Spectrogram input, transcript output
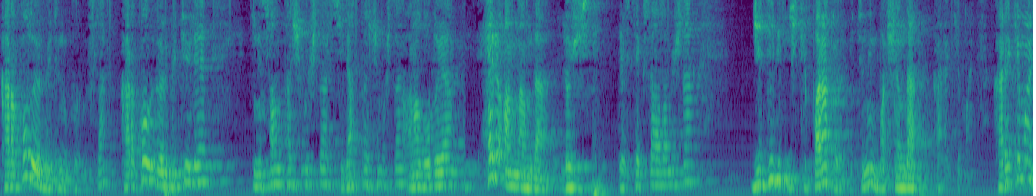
karakol örgütünü kurmuşlar. Karakol örgütüyle insan taşımışlar, silah taşımışlar. Anadolu'ya her anlamda lojistik destek sağlamışlar. Ciddi bir istihbarat örgütünün başında Kara Kemal. Kara Kemal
